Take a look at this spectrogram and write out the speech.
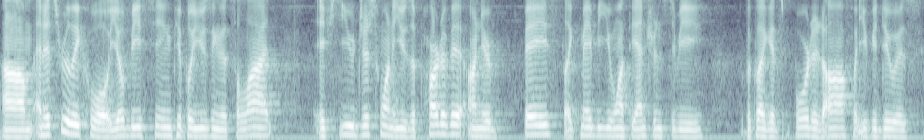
Um, and it's really cool. You'll be seeing people using this a lot. If you just want to use a part of it on your base, like maybe you want the entrance to be look like it's boarded off, what you could do is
